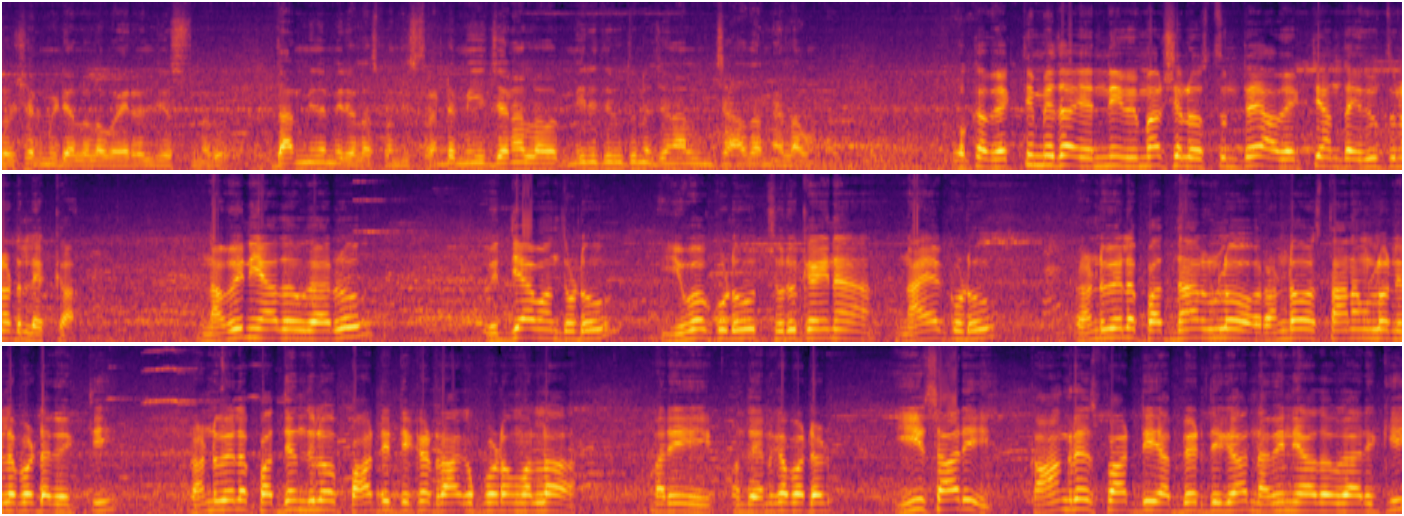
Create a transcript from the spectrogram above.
సోషల్ మీడియాలో వైరల్ చేస్తున్నారు. దాని మీద మీరు ఎలా స్పందిస్తారు? అంటే మీ జనాల మీరు తిరుగుతున్న జనాల నుంచి ఆదరణ ఎలా ఉన్నది ఒక వ్యక్తి మీద ఎన్ని విమర్శలు వస్తుంటే ఆ వ్యక్తి అంత ఎదుగుతున్నట్టు లెక్క. నవీన్ యాదవ్ గారు విద్యావంతుడు యువకుడు చురుకైన నాయకుడు రెండు వేల పద్నాలుగులో రెండవ స్థానంలో నిలబడ్డ వ్యక్తి రెండు వేల పద్దెనిమిదిలో పార్టీ టికెట్ రాకపోవడం వల్ల మరి కొంత వెనుకబడ్డాడు. ఈసారి కాంగ్రెస్ పార్టీ అభ్యర్థిగా నవీన్ యాదవ్ గారికి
